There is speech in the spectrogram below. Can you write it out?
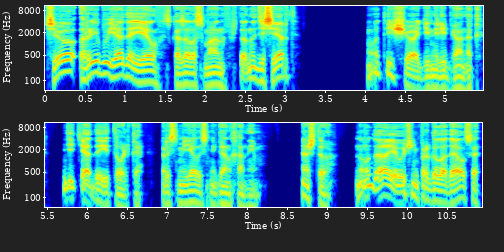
«Всю рыбу я доел», — сказал Осман. «Что на десерт?» «Вот еще один ребенок. Дитя да и только», — рассмеялась Ниган Ханым. «А что? Ну да, я очень проголодался»,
